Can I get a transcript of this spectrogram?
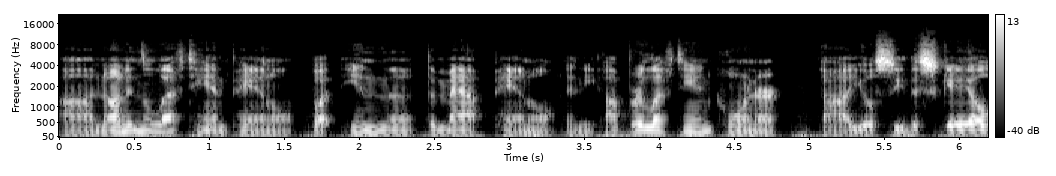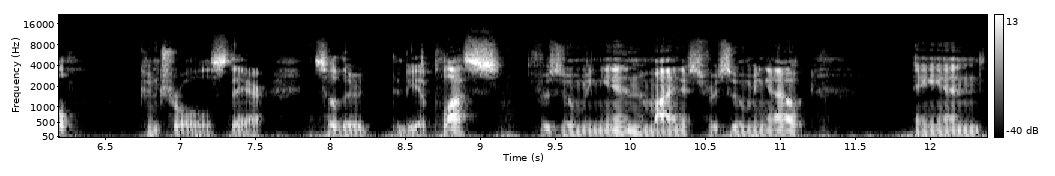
uh, not in the left-hand panel, but in the, the map panel, in the upper left-hand corner, uh, you'll see the scale controls there. So there'd be a plus for zooming in, a minus for zooming out, and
